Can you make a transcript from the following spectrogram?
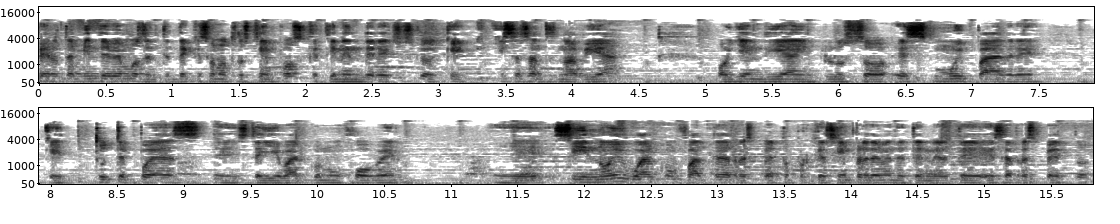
pero también debemos de entender que son otros tiempos que tienen derechos que, quizás antes no había. Hoy en día incluso es muy padre que tú te puedas este, llevar con un joven, eh, si no igual con falta de respeto, porque siempre deben de tenerte ese respeto,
